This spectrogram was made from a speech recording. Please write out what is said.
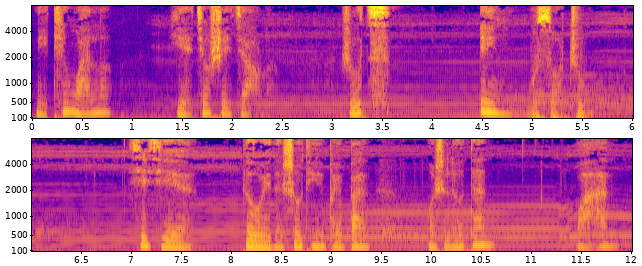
你听完了，也就睡觉了。如此，应无所住。谢谢各位的收听与陪伴。我是刘丹，晚安。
